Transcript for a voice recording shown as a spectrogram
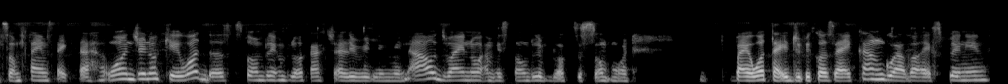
Sometimes like that, wondering, okay, what does stumbling block actually really mean? How do I know I'm a stumbling block to someone by what I do? Because I can't go about explaining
